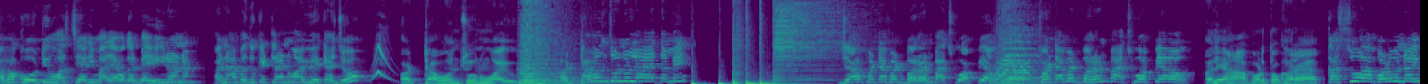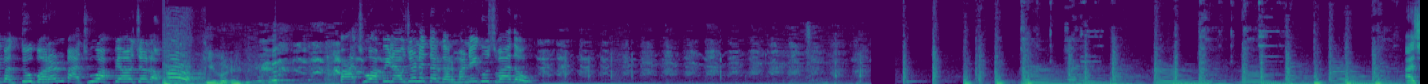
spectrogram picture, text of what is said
હવે ખોટી હોશિયારી માર્યા વગર બેહી રહ્યો ને? અને આ બધું કેટલાનું આવ્યું એ કહેજો. અઠ્ઠાવનસો નું આવ્યું. અઠ્ઠાવનસો નું લાયા તમે? જાઓ ફટાફટ ભરણ પાછું આપી આવો. ફટાફટ ભરણ પાછું આપી આવો. અલે હા ભર તો ખરા. કશું સાંભળવું નહીં બધું ભરણ પાછું આપી આવો ચલો. પાછું આપીને આવજો ને તાર ઘરમાં નહીં ઘૂસવા દઉં. આજ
